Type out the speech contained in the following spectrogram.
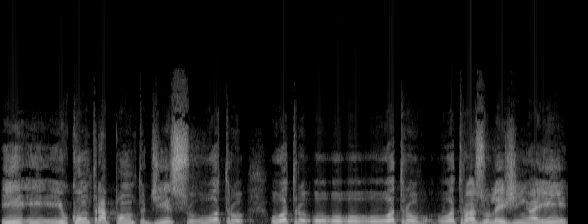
E, e, e, o contraponto disso, o outro, o, outro, o, o, o, outro, o outro azulejinho aí,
